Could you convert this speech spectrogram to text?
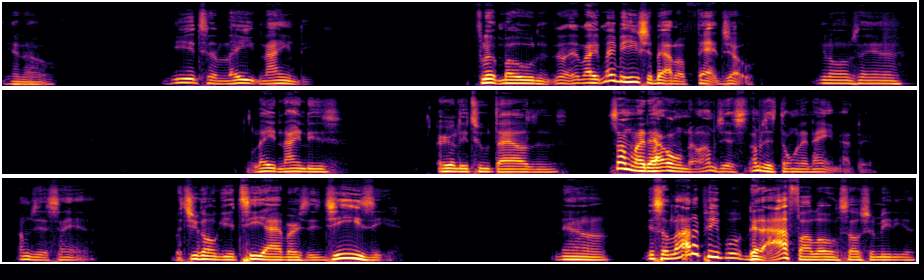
You know, mid to late nineties. Flip mode, like maybe he should battle Fat Joe. You know what I'm saying? Late nineties, early two thousands, something like that. I don't know. I'm just I'm just throwing a name out there. I'm just saying. But you're gonna get T.I. versus Jeezy. Now, it's a lot of people that I follow on social media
